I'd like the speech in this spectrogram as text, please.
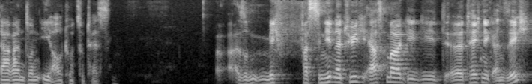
daran, so ein E-Auto zu testen? Also mich fasziniert natürlich erstmal die, die äh, Technik an sich.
